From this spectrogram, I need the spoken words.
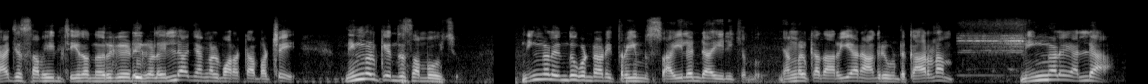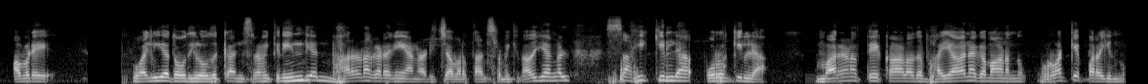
രാജ്യസഭയിൽ ചെയ്ത നെറുകേടുകളെല്ലാം ഞങ്ങൾ മറക്കാം. പക്ഷേ നിങ്ങൾക്ക് എന്ത് സംഭവിച്ചു? നിങ്ങൾ എന്തുകൊണ്ടാണ് ഇത്രയും സൈലന്റ് ആയിരിക്കുന്നത്? ഞങ്ങൾക്കത് അറിയാൻ ആഗ്രഹമുണ്ട്. കാരണം നിങ്ങളെ അല്ല അവിടെ വലിയ തോതിൽ ഒതുക്കാൻ ശ്രമിക്കുന്ന ഇന്ത്യൻ ഭരണഘടനയാണ് അടിച്ചമർത്താൻ ശ്രമിക്കുന്നത്. അത് ഞങ്ങൾ സഹിക്കില്ല പൊറുക്കില്ല മരണത്തെക്കാൾ അത് ഭയാനകമാണെന്ന് ഉറക്കെ പറയുന്നു.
